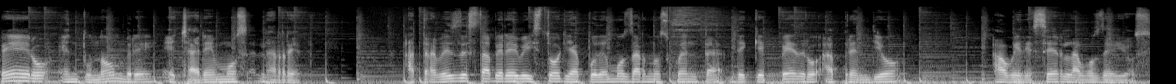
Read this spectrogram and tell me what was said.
pero en tu nombre echaremos la red. A través de esta breve historia podemos darnos cuenta de que Pedro aprendió a obedecer la voz de Dios.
